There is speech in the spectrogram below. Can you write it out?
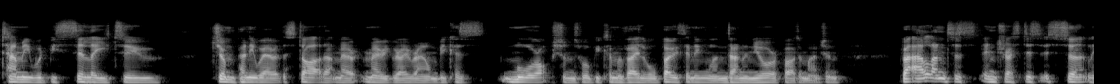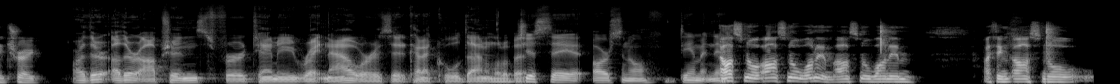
Tammy would be silly to jump anywhere at the start of that mer- merry-go-round because more options will become available both in England and in Europe, I'd imagine. But Atalanta's interest is, is certainly true. Are there other options for Tammy right now, or is it kind of cooled down a little bit? Just say it, Arsenal. Damn it, Nick. Arsenal, Arsenal won him. Arsenal won him. I think Arsenal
